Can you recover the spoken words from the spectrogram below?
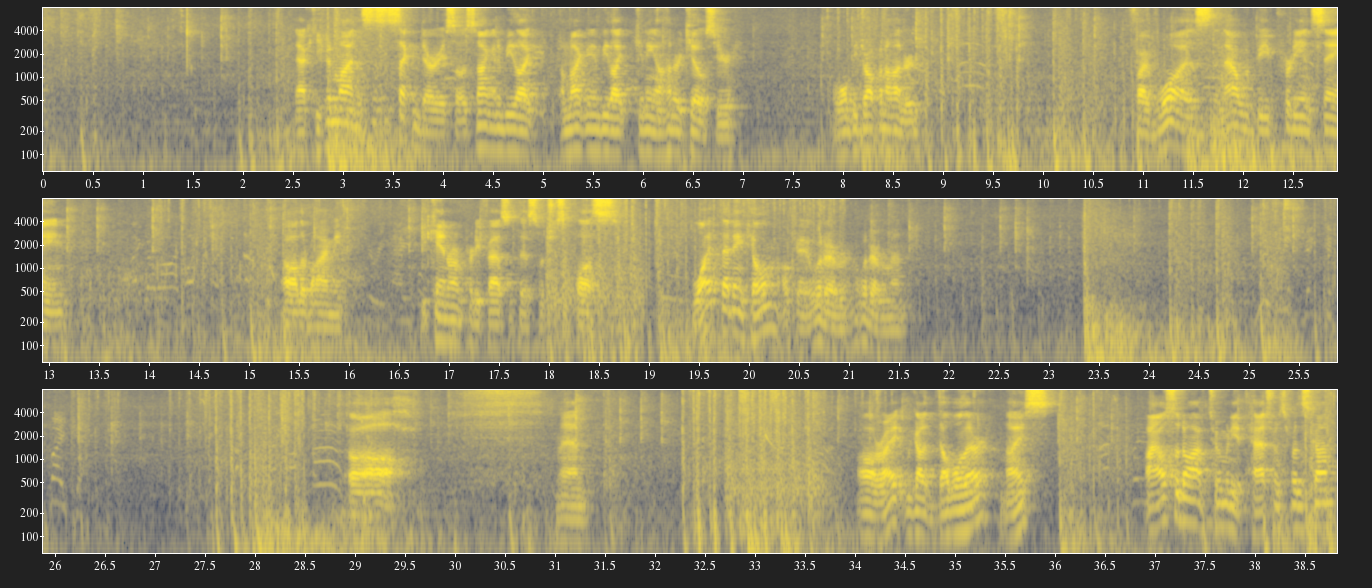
Now keep in mind this is a secondary, so it's not gonna be like I'm not gonna be like getting hundred kills here. I won't be dropping hundred. If I was, then that would be pretty insane. Oh, they're behind me. You can run pretty fast with this, which is a plus. What? That didn't kill him? Okay, whatever. Whatever, man. Oh. Man. Alright, we got a double there. Nice. I also don't have too many attachments for this gun.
